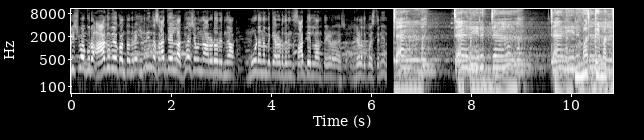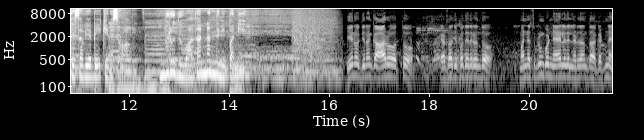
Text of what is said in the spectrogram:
ವಿಶ್ವಗುರು ಆಗಬೇಕು ಅಂತಂದರೆ ಇದರಿಂದ ಸಾಧ್ಯ ಇಲ್ಲ. ದ್ವೇಷವನ್ನು ಹರಡೋದ್ರಿಂದ ಮೂಢನಂಬಿಕೆ ಹರಡೋದ್ರಿಂದ ಸಾಧ್ಯ ಇಲ್ಲ ಅಂತ ಹೇಳ ಹೇಳೋದಕ್ಕೆ ಬಯಸ್ತೀನಿ. ಮತ್ತೆ ಮತ್ತೆ ಸವಿಯಬೇಕೆನಿಸುವ ಮೃದುವಾದ ನಂದಿನಿ ಪನ್ನೀರ್. ಏನು ದಿನಾಂಕ ಆರು ಹತ್ತು ಎರಡು ಸಾವಿರದ ಇಪ್ಪತ್ತೈದರಂದು? ಮೊನ್ನೆ ಸುಪ್ರೀಂ ಕೋರ್ಟ್ ನ್ಯಾಯಾಲಯದಲ್ಲಿ ನಡೆದಂಥ ಘಟನೆ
